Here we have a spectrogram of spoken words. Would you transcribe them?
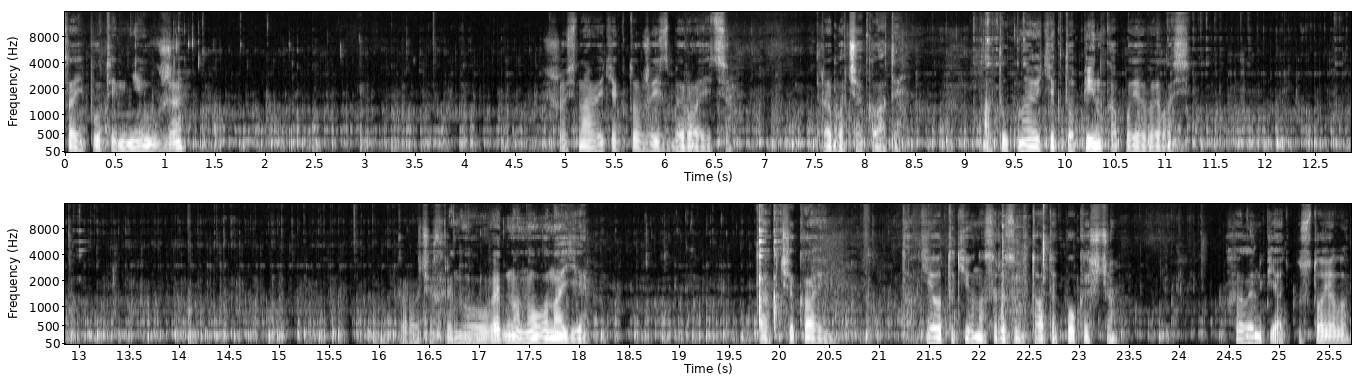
Цей потемнів вже. Щось навіть як то вже і збирається. Треба чекати. А тут навіть як то пінка появилась. Коротше, хреново видно, але вона є. Так, чекаємо. Так, і от такі у нас результати поки що. Хвилин 5 постояло.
